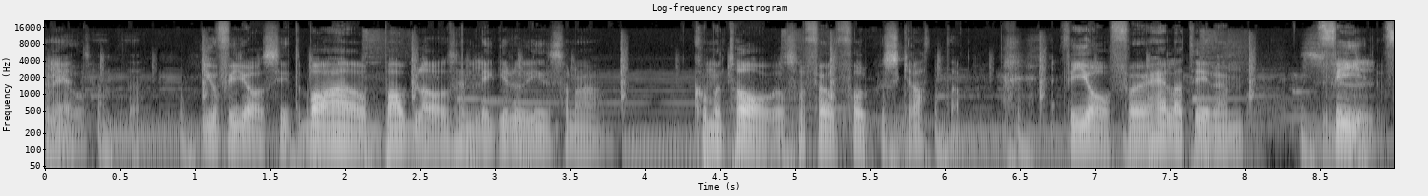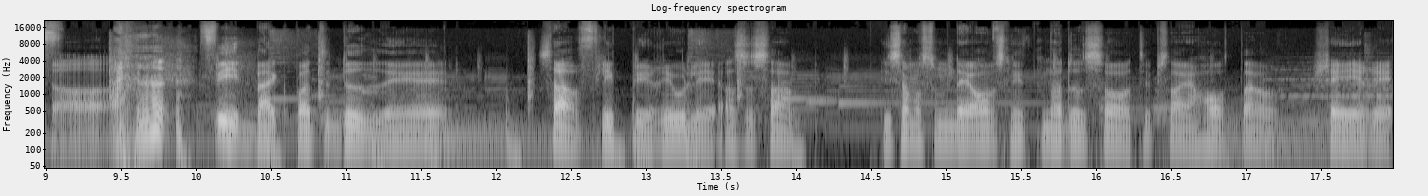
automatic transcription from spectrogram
det vet Jo. jag inte. Jo, för jag sitter bara här och babblar och sen lägger du in såna kommentarer som får folk att skratta. för jag får ju hela tiden Sluta. feedback på att du är så här flippig, rolig, alltså så här. Det är samma som det avsnittet när du sa typ såhär jag hatar tjejer i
